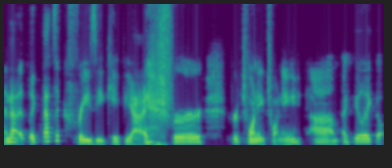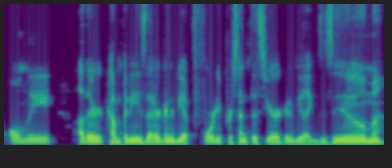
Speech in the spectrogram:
And that like that's a crazy KPI for for 2020. Um, I feel like the only other companies that are going to be up 40% this year are going to be like Zoom,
